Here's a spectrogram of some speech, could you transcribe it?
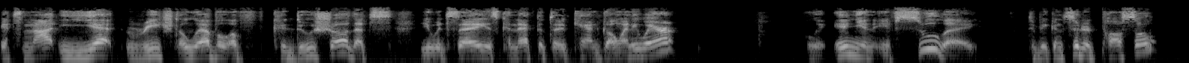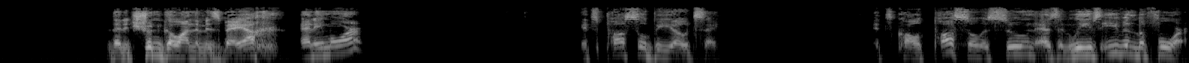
it's not yet reached a level of Kedusha that's, you would say, is connected to, it can't go anywhere. Inyan Ifsule, to be considered pasul, that it shouldn't go on the Mizbeach anymore, it's pasul biyotze. It's called pasul as soon as it leaves, even before.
